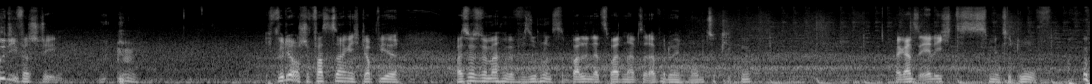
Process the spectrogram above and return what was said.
Nicht verstehen. Ich würde auch schon fast sagen, ich glaube, wir... Weißt du, was wir machen? Wir versuchen uns den Ball in der zweiten Halbzeit einfach nur hinten rumzukicken. Weil ganz ehrlich, das ist mir zu doof.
